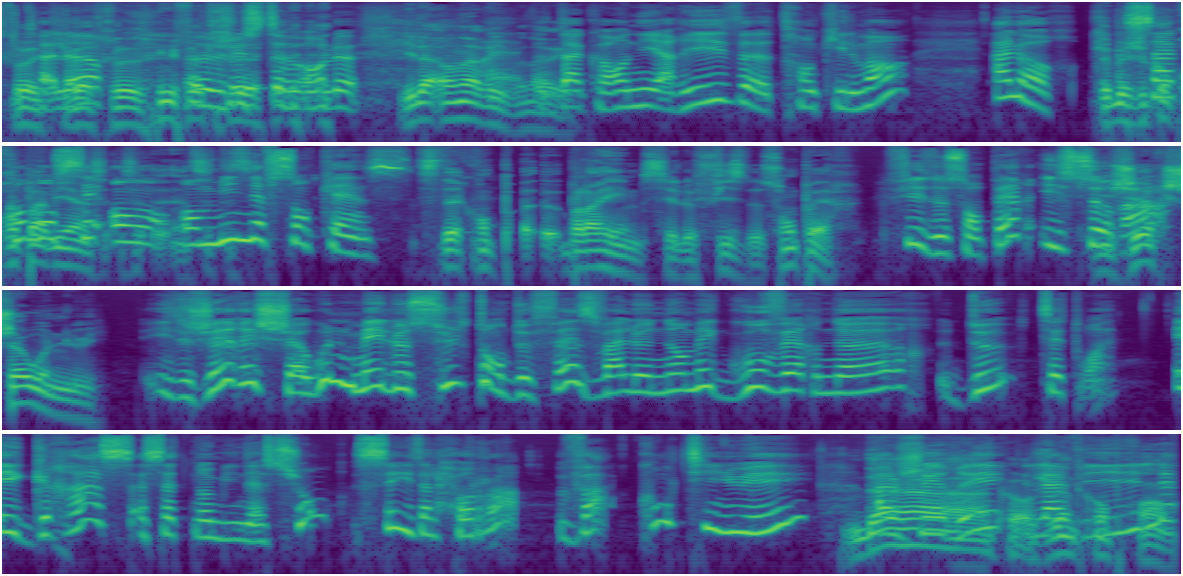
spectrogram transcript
tout à l'heure. il euh, justement, le, Il a- on arrive, on arrive. D'accord, on y arrive euh, tranquillement. Alors, Mais ça a commencé en, c'est- en c'est- 1915. C'est-à-dire qu'Ibrahim, c'est le fils de son père. Fils de son père, il Il sera, gère Shaoun, lui. il gérait Shaoun, mais le sultan de Fès va le nommer gouverneur de Tétouan. Et grâce à cette nomination, Saïd al-Hurra va continuer à gérer la ville. ouais.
